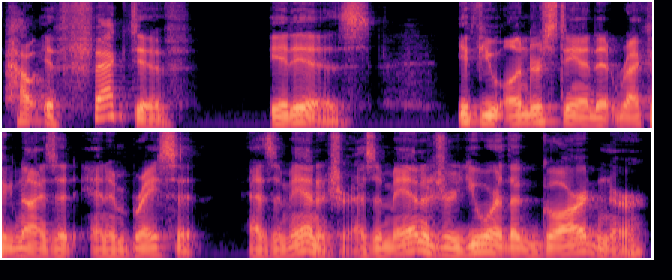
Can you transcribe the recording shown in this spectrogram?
how effective it is if you understand it, recognize it, and embrace it as a manager. As a manager, you are the gardener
